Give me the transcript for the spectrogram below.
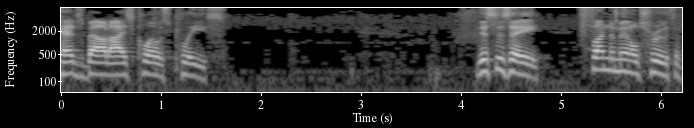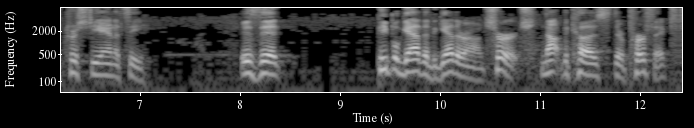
Heads bowed, eyes closed, please. This is a fundamental truth of Christianity is that people gather together on church not because they're perfect.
